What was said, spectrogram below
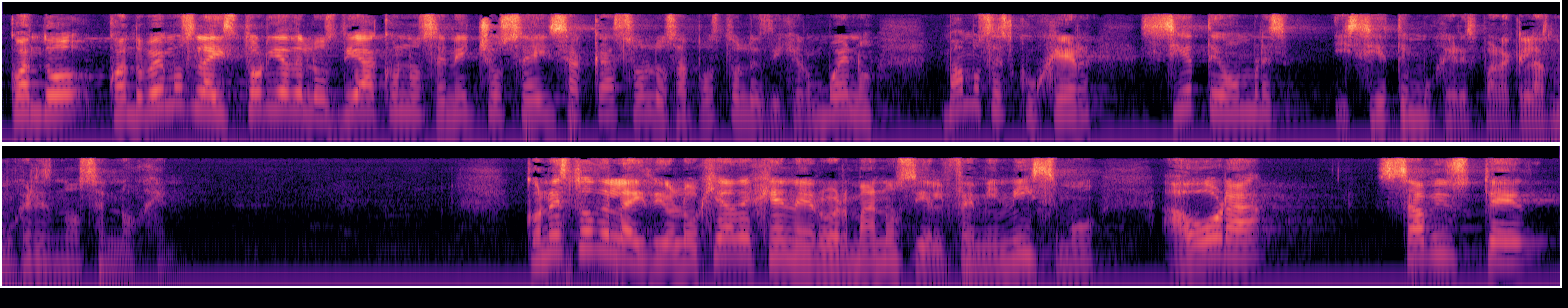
cuando, cuando vemos la historia de los diáconos en Hechos 6, ¿acaso los apóstoles dijeron, bueno, vamos a escoger siete hombres y siete mujeres para que las mujeres no se enojen? Con esto de la ideología de género, hermanos, y el feminismo, ahora, ¿sabe usted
